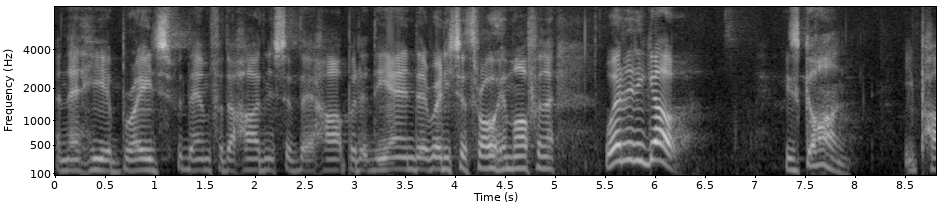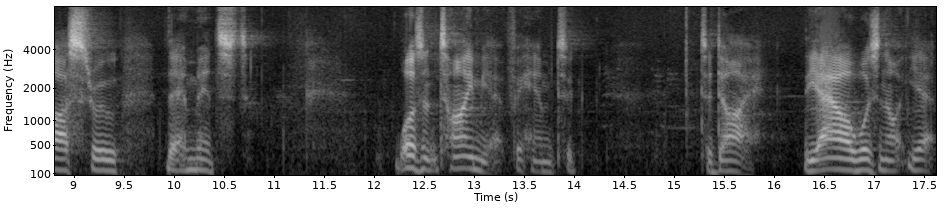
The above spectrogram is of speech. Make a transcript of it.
And then he upbraids for them for the hardness of their heart. But at the end, they're ready to throw him off. And uh, where did he go? He's gone. He passed through their midst. Wasn't time yet for him to, to die. The hour was not yet.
